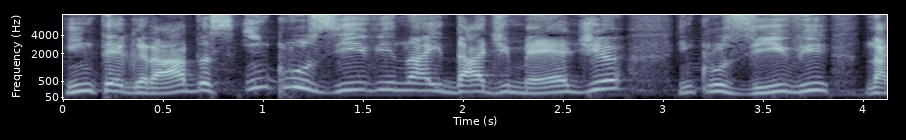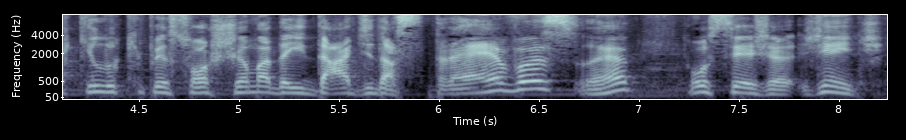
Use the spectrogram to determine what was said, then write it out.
integradas, inclusive na Idade Média, inclusive naquilo que o pessoal chama da Idade das Trevas, né? Ou seja, gente,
